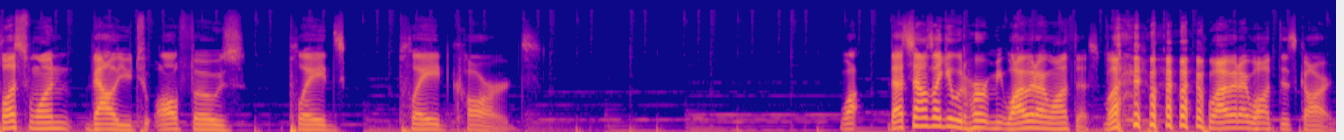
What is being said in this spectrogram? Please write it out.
plus one value to all foes played played cards. What? That sounds like it would hurt me. Why would I want this? Why, why would I want this card?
